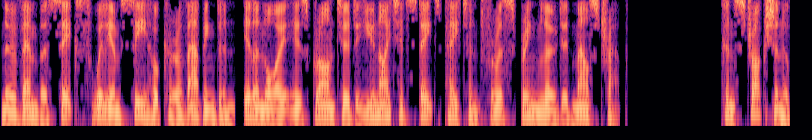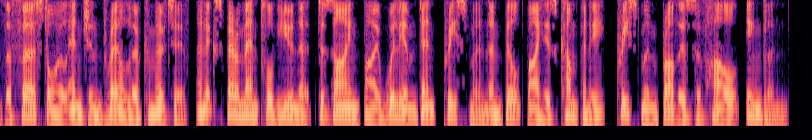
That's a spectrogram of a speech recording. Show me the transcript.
November 6 – William C. Hooker of Abingdon, Illinois is granted a United States patent for a spring-loaded mousetrap. Construction of the first oil-engined rail locomotive, an experimental unit designed by William Dent Priestman and built by his company, Priestman Brothers of Hull, England.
